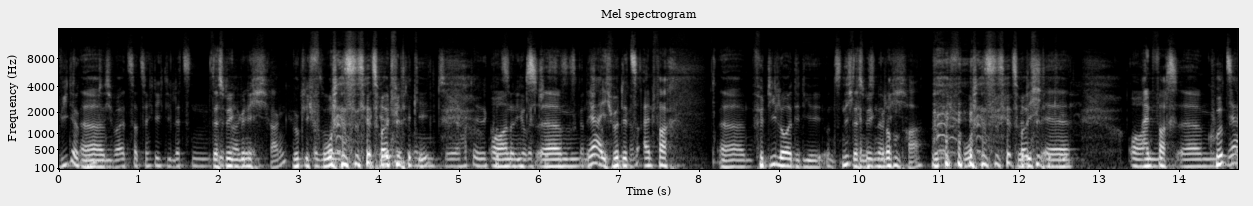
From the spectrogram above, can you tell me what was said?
wieder gut. Ähm, ich war jetzt tatsächlich die letzten. Deswegen bin ich krank. wirklich also froh, dass es jetzt heute wieder geht. Und, äh, und ähm, ja, ich würde jetzt einfach äh, für die Leute, die uns nicht deswegen kennen, deswegen noch ein paar, wirklich froh, dass es jetzt heute ich, wieder äh, geht. Und einfach ähm, kurz ja,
